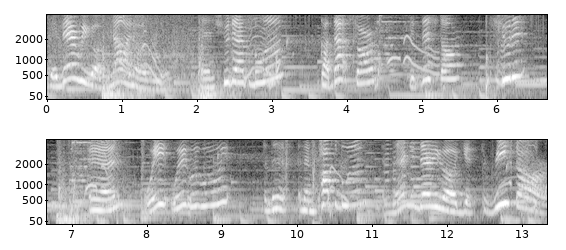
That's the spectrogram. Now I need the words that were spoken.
Okay, there we go. Now I know what to do. And shoot it at the balloon. Got that star. Get this star. Shoot it. And wait, wait, wait, wait, wait. And then and then pop the balloon. And then there you go. You get three stars.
